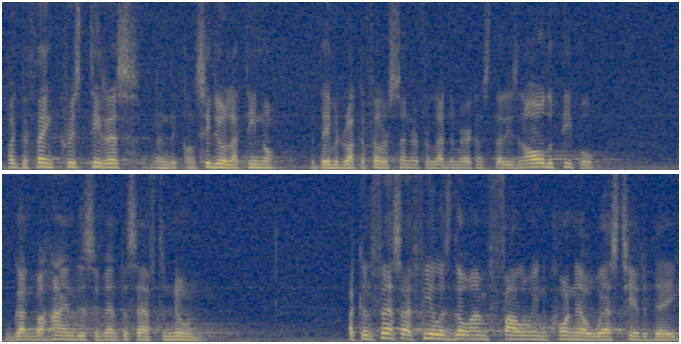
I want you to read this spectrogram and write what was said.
I'd like to thank Chris Tires and the Concilio Latino, the David Rockefeller Center for Latin American Studies, and all the people who've gotten behind this event this afternoon. I confess I feel as though I'm following Cornel West here today.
